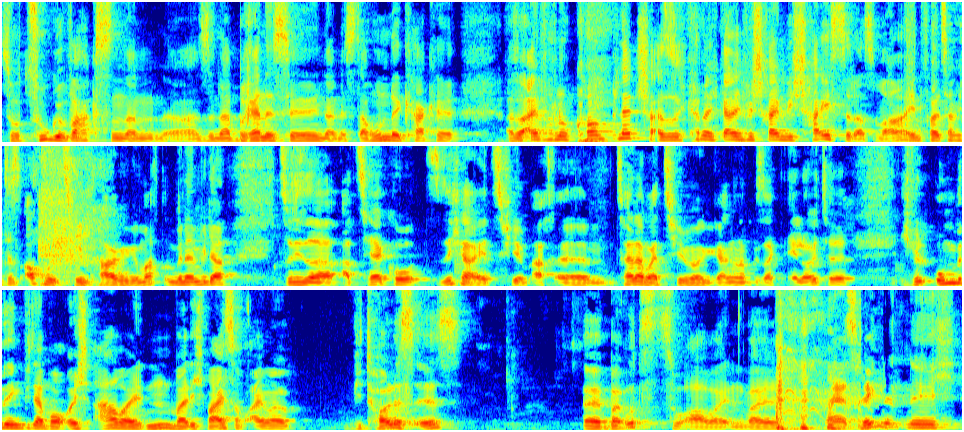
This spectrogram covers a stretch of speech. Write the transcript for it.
so zugewachsen, dann äh, sind da Brennnesseln, dann ist da Hundekacke. Also einfach nur komplett, also ich kann euch gar nicht beschreiben, wie scheiße das war. Jedenfalls habe ich das auch nur zehn Tage gemacht und bin dann wieder zu dieser Acerco Sicherheitsfirma, ach, ähm, Zeitarbeitsfirma gegangen und habe gesagt, ey Leute, ich will unbedingt wieder bei euch arbeiten, weil ich weiß auf einmal, wie toll es ist, äh, bei uns zu arbeiten, weil naja, es regnet nicht,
